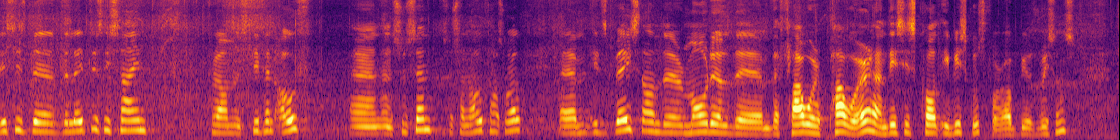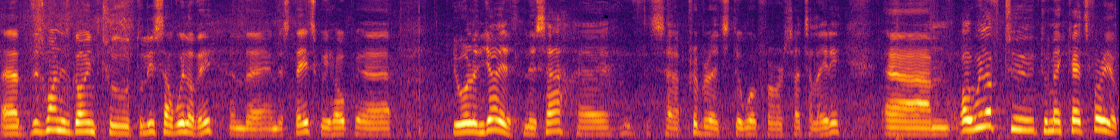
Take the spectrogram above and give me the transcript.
This is the, the latest design from Stephen Oath and, and Susan, Susan Oath as well. Um, it's based on the model, the, the flower power, and this is called Hibiscus for obvious reasons. Uh, this one is going to, to Lisa Willoughby in the, in the States. We hope uh, you will enjoy it, Lisa. Uh, it's a privilege to work for such a lady. Um, well, we love to, to make kites for you.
